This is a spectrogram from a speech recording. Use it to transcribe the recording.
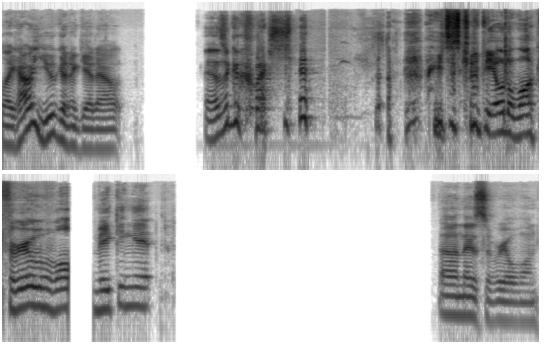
Like, how are you gonna get out? That's a good question. Are you just gonna be able to walk through while making it? Oh, and there's the real one.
